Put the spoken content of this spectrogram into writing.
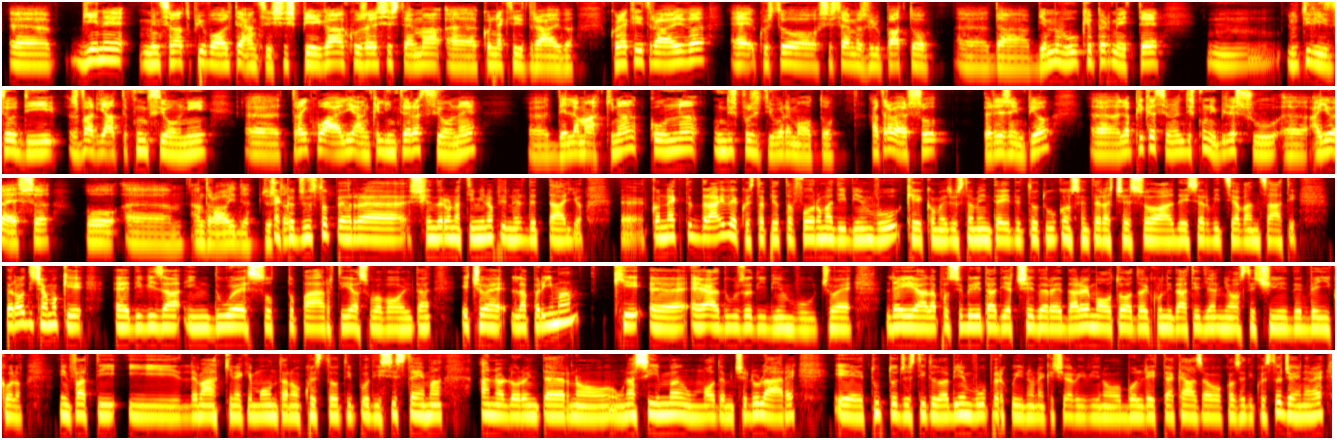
Eh, viene menzionato più volte, anzi si spiega cos'è il sistema eh, Connected Drive. Connected Drive è questo sistema sviluppato eh, da BMW che permette mh, mm, l'utilizzo di svariate funzioni, eh, tra i quali anche l'interazione eh, della macchina con un dispositivo remoto attraverso, per esempio, eh, l'applicazione disponibile su iOS o uh, Android, giusto? Ecco, giusto per uh, scendere un attimino più nel dettaglio. Uh, Connected Drive è questa piattaforma di BMW che, come giustamente hai detto tu, consente l'accesso a dei servizi avanzati. Però diciamo che è divisa in due sottoparti a sua volta, e cioè la prima che eh, è ad uso di BMW, cioè lei ha la possibilità di accedere da remoto ad alcuni dati diagnostici del veicolo. Infatti i, le macchine che montano questo tipo di sistema hanno al loro interno una SIM, un modem cellulare e tutto gestito da BMW, per cui non è che ci arrivino bollette a casa o cose di questo genere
